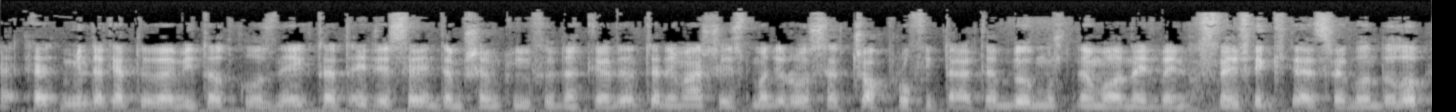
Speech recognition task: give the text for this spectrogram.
E, e, mind a kettővel vitatkoznék, tehát egyrészt szerintem sem külföldön kell dönteni, másrészt Magyarország csak profitált ebből, most nem a 48-49-re gondolok,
